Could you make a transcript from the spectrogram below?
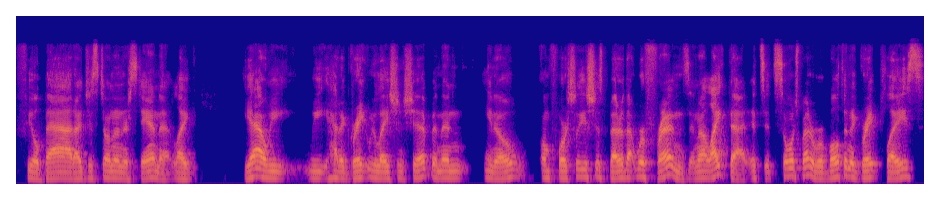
feel bad. I just don't understand that. Like, yeah, we we had a great relationship, and then you know, unfortunately, it's just better that we're friends, and I like that. It's it's so much better. We're both in a great place.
